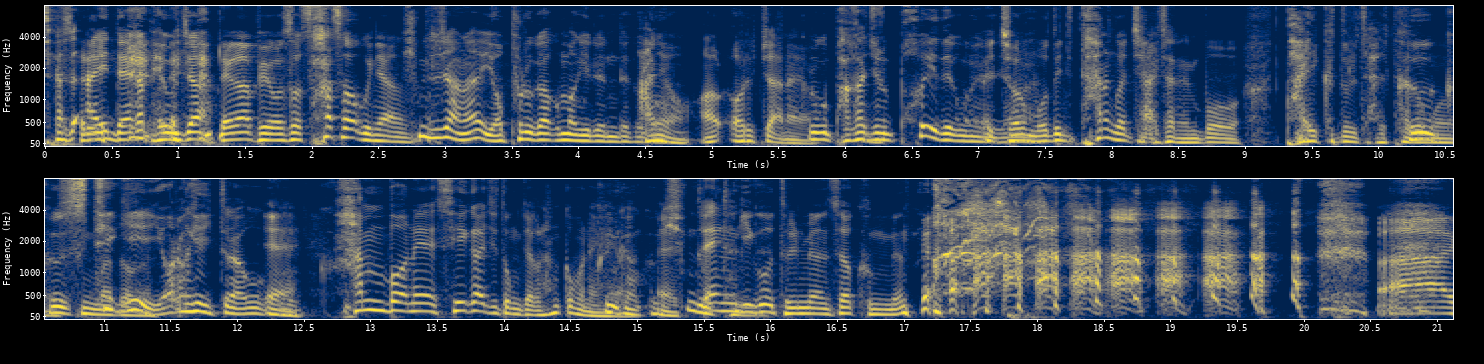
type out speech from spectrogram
아니, 내가 배우자. 내가 배워서 사서 그냥 힘들지 않아요? 옆으로 가고 막 이랬는데. 그거. 아니요 아, 어렵지 않아요. 그리고 바가지로 퍼야 되고 말이야. 저는 뭐든지 타는 건 잘 타는 뭐 바이크들 잘 타고 그, 뭐 그. 스틱이 여러 개 있더라고. 예. 한 번에 세 가지 동작을 한꺼번에. 그러니까 예, 힘들 땡기고 들면서 긁는. 아,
